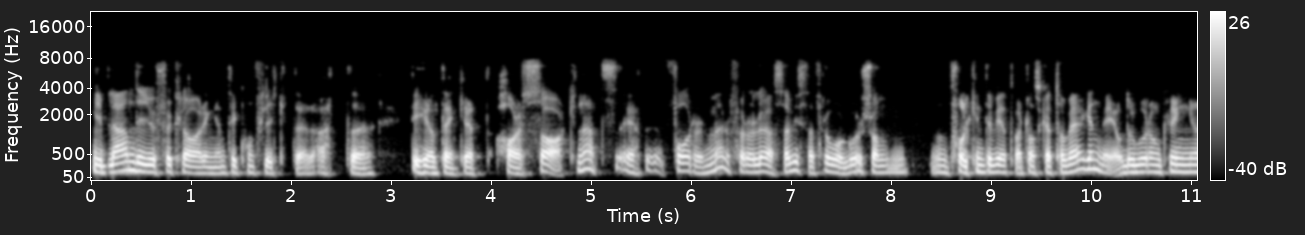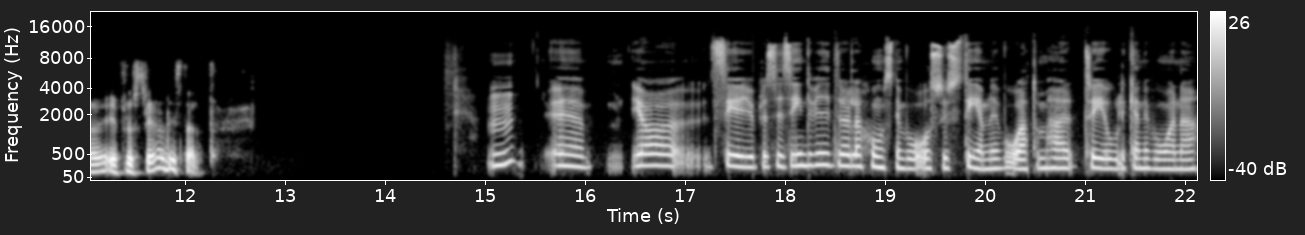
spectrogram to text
Ibland är ju förklaringen till konflikter att eh, det helt enkelt har saknats former för att lösa vissa frågor som folk inte vet vart de ska ta vägen med och då går de omkring och är frustrerade istället. Mm. Eh, jag ser ju precis individ, relationsnivå och systemnivå att de här tre olika nivåerna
